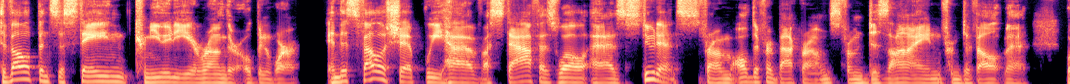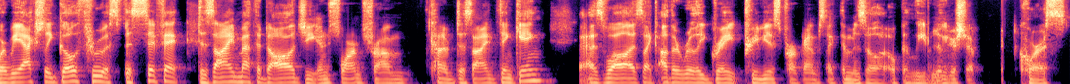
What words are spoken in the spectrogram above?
develop and sustain community around their open work. In this fellowship, we have a staff as well as students from all different backgrounds, from design, from development, where we actually go through a specific design methodology informed from kind of design thinking, as well as like other really great previous programs like the Mozilla Open Lead Leadership course.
